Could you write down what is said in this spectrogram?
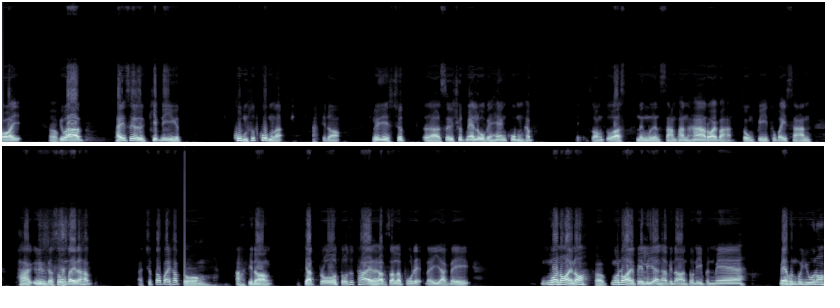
ร้อยครับคือว่าไผซื้อคลิปนี้คุ้มสุดคุ้มละอะพี่น้องหรือสิชุดเอ่อซื้อชุดแม่ลูกก็แห้งคุ้มครับสองตัวหนึ่งหมื่นสามพันห้าร้อยบาท ส่งฟรีทุกใบสารภาคอื่นก็ส่งได้นะครับอะชุดต่อไปครับสอง อะพี่น้อง จัดโปรตัวสุดท้ายนะครับสำหรับผู้ใดอยากได้งัวหน่อยเนาะครับงัวหน่อยไปเลี้ยงครับพี่น้องตัวนี้เป็นแม่ แม่เพิ่นบ่อยู่เนาะ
